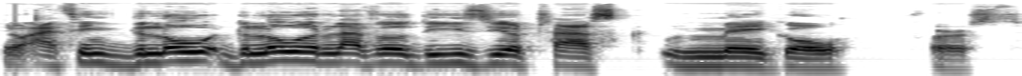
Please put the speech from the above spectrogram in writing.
You know, I think the low the lower level, the easier task may go first.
